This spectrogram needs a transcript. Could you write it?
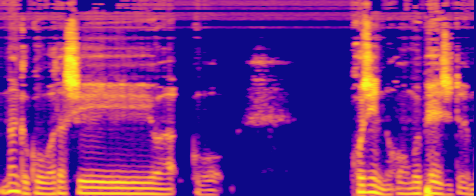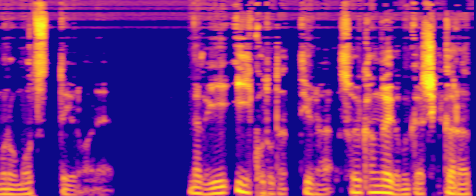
なんかこう私はこう、個人のホームページというものを持つっていうのはね、なんかいいいいことだっていうような、そういう考えが昔からあって、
